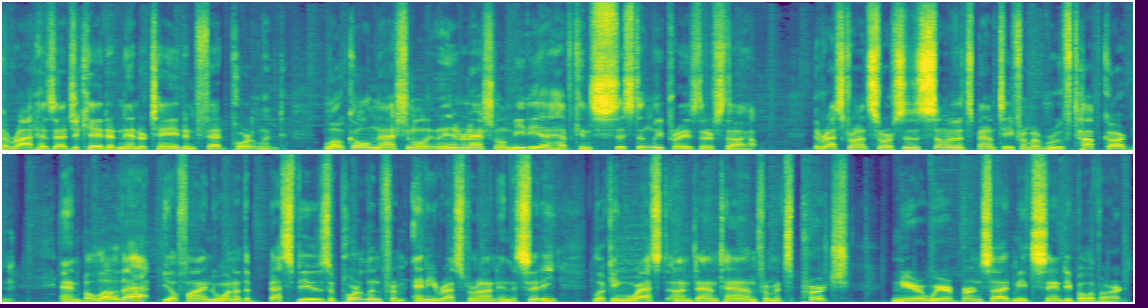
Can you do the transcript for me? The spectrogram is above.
the Rot has educated and entertained and fed Portland. Local, national, and international media have consistently praised their style. The restaurant sources some of its bounty from a rooftop garden. And below that, you'll find one of the best views of Portland from any restaurant in the city, looking west on downtown from its perch near where Burnside meets Sandy Boulevard.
